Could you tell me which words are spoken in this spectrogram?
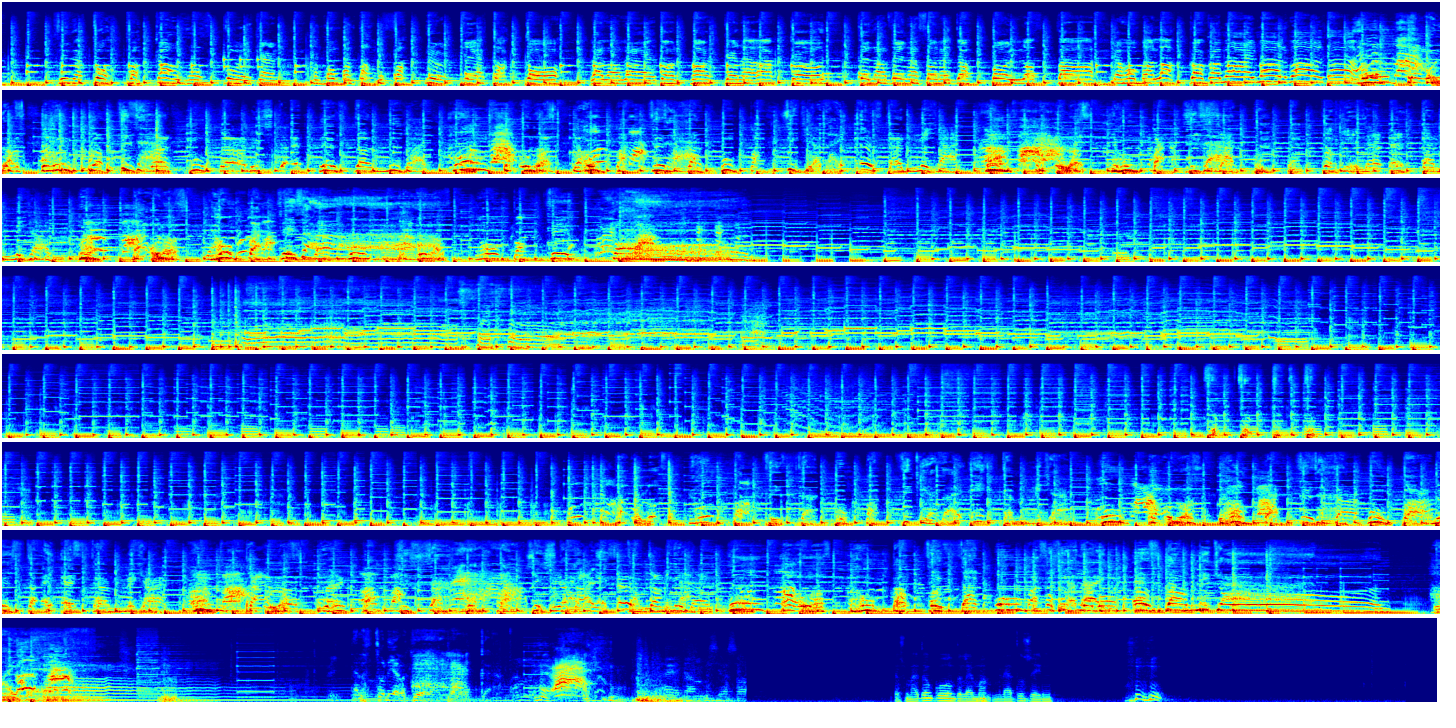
Sinne kohta kauhus kulken. Kun humpan tahdissa nyrkkiä takkoo. Lailla leeton markkina rakkoon. Senä Venäsonen ja pollottaa. Ja humpalla koko maailman valtaa. Humppa ulos ja humppa sisään. Humppa mistä ei estä mitään. Humppa ulos ja humppa sisään. zizaan. Tot keer, dan middag. Humpa, Olos, ja humpa, zizaan. Ei estä mikään. Humppa ulos ja humppa sisään, humppa sikiötä ei estä mikään. Haikea. Tällaista todella kuolla porukkaa. Jos mä tuun kuuntelemaan, minä tusin.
